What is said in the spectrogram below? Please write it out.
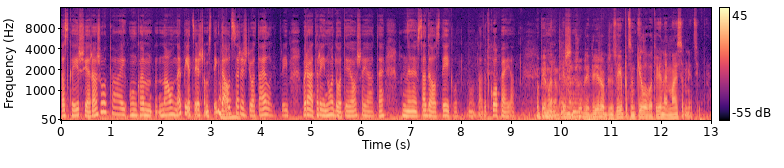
Tas, ka ir šie ražotāji un kam nav nepieciešams tik daudz sarežģīta elektrība, varētu arī nodot jau šajā te sadalījuma tīkla, nu, tātad kopējā. Nu, piemēram, nu, piemēram, šobrīd ir ierobežojums 11 kW vienai maisaimniecībai.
